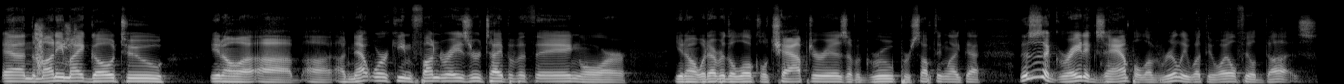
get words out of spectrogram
And the money might go to, you know, a, a, a networking fundraiser type of a thing, or you know, whatever the local chapter is of a group or something like that. This is a great example of really what the oil field does.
